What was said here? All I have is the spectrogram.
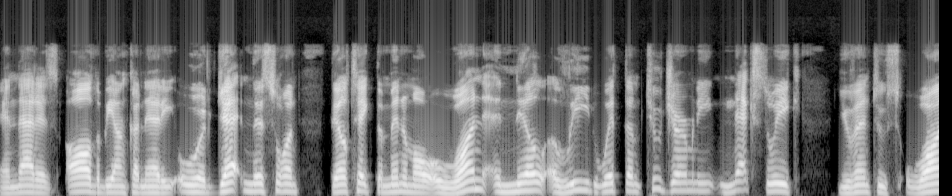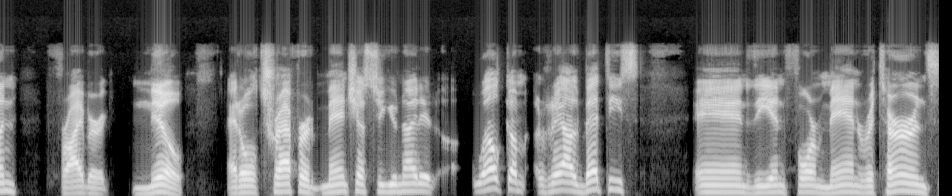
and that is all the Bianconeri would get in this one. They'll take the minimal 1 0 lead with them to Germany next week. Juventus 1, Freiburg nil at Old Trafford. Manchester United welcome Real Betis. And the informed man returns.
